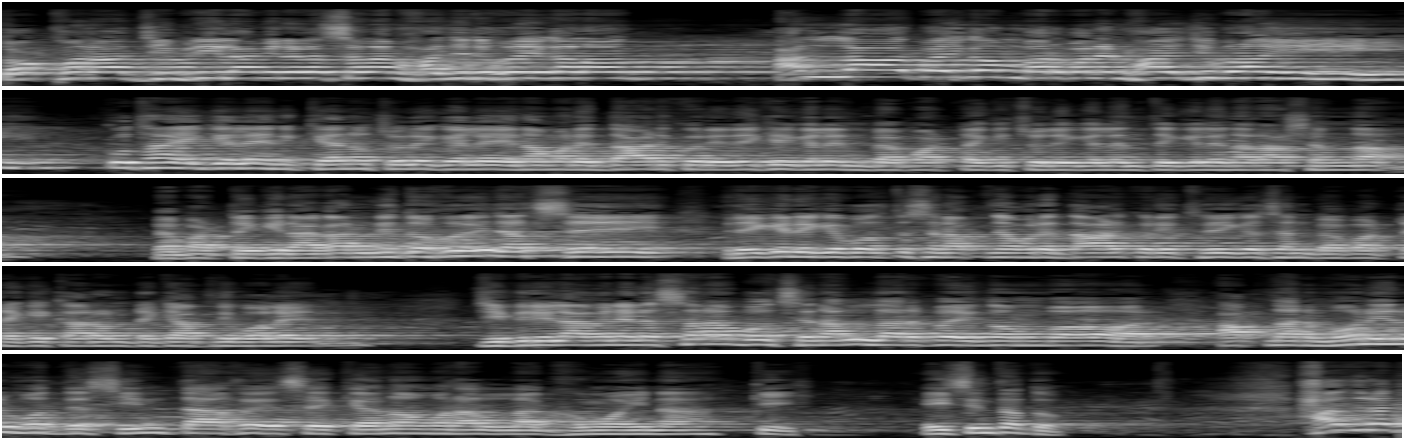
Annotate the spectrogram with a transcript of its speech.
তখন আর জিবরিল আমিন সালাম হাজির হয়ে গেল। আল্লাহর পয়গম্বর বলেন, ভাই জিব্রাহিম কোথায় গেলেন? কেন চলে গেলেন? আমারে দাঁড় করে রেখে গেলেন? ব্যাপারটা কি চলে গেলেন তে গেলেন আর আসেন না। ব্যাপারটা কি রাগান্বিত হয়ে যাচ্ছে? রেগে রেগে বলতেছেন, আপনি আমার দাঁড় করে থয়ে গেছেন। ব্যাপারটা কি কারণটা কি আপনি বলেন? জিবরিল আমিন সালাম বলছেন, আল্লাহর পয়গম্বর, আপনার মনের মধ্যে চিন্তা হয়েছে কেন আমার আল্লাহ ঘুমোই না? কি? এই চিন্তা তো? হাজরত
